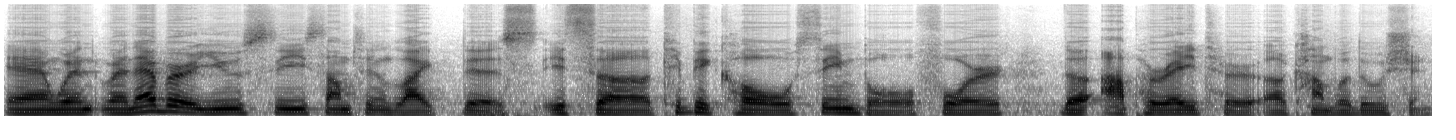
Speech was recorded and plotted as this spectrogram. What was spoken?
And when, whenever you see something like this, it's a typical symbol for the operator uh, convolution.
